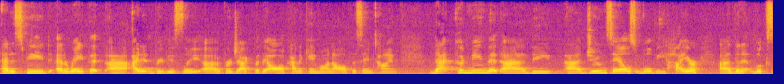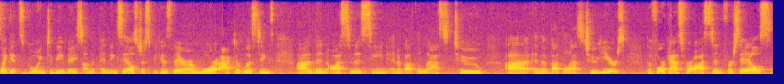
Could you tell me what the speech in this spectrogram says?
at a speed, at a rate that uh, I didn't previously uh, project, but they all kind of came on all at the same time. That could mean that uh, the uh, June sales will be higher uh, than it looks like it's going to be based on the pending sales, just because there are more active listings uh, than Austin has seen in about the last two in about the last two years. The forecast for Austin for sales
